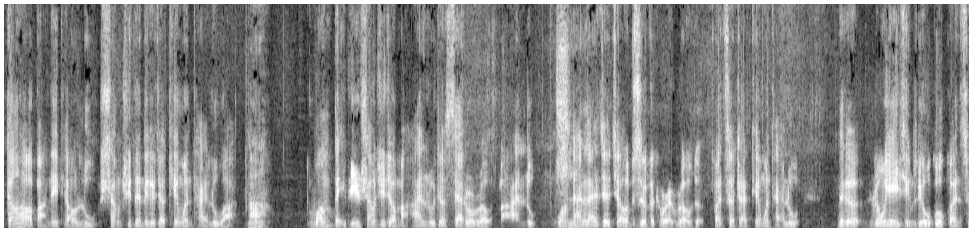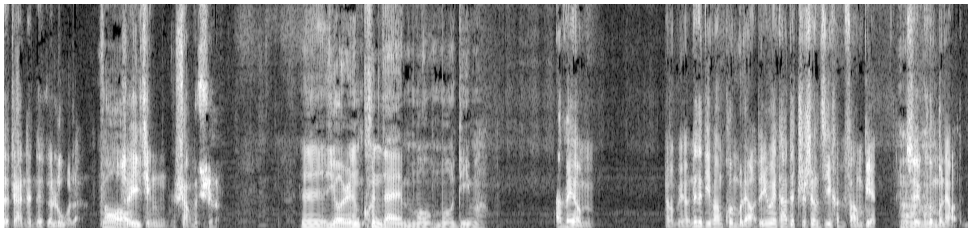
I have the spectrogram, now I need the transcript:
刚好把那条路上去的那个叫天文台路啊啊往北边上去叫马鞍路，叫 Saddle Road 马鞍路，往南来就叫 Observatory Road 观测站天文台路。那个熔岩已经流过观测站的那个路了，哦，所以已经上不去了。嗯、呃，有人困在某某地吗？啊，没有，没有，没有，那个地方困不了的，因为它的直升机很方便，所以困不了的。嗯、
